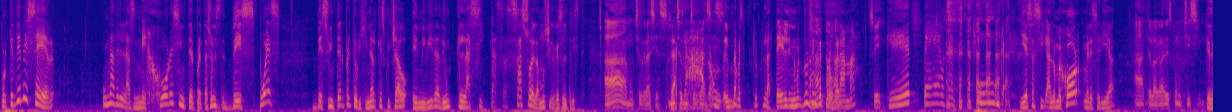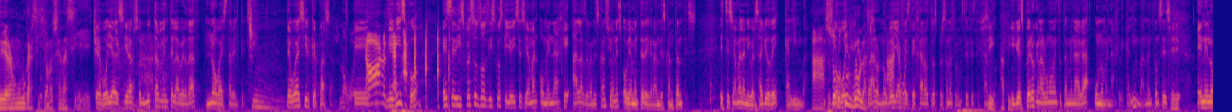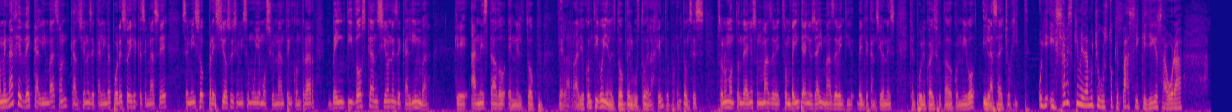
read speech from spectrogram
porque debe ser una de las mejores interpretaciones después de su intérprete original que he escuchado en mi vida de un clasicazazazo de la música que es el triste. Ah, muchas gracias. O sea, muchas, muchas gracias. Una vez, creo que en la tele, no, sé en qué ajá. programa. Sí. Qué pedo, Y esa sí, a lo mejor merecería Ah, te lo agradezco muchísimo. que le dieran un lugarcito, no sean así. Te voy a decir absolutamente la verdad, no va a estar el triste. Chin. Te voy a decir qué pasa. No voy. Eh, No, no es mi disco, ese disco, esos dos discos que yo hice se llaman homenaje a las grandes canciones, obviamente de grandes cantantes. Este se llama el aniversario de Kalimba. Ah, solo voy- tus rolas. Claro, no Ah, voy a bueno. festejar a otras personas porque me estoy festejando. Sí, a ti. Y yo espero que en algún momento también haga un homenaje de Kalimba, ¿no? Entonces, Sí. en el homenaje de Kalimba son canciones de Kalimba y por eso dije que se me hace, se me hizo precioso y se me hizo muy emocionante encontrar 22 canciones de Kalimba que han estado en el top de la radio contigo y en el top del gusto de la gente, porque entonces son un montón de años, son más de son 20 años ya y más de 20, 20 canciones que el público ha disfrutado conmigo y las ha hecho hit. Oye, ¿y sabes qué me da mucho gusto que pase y que llegues ahora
